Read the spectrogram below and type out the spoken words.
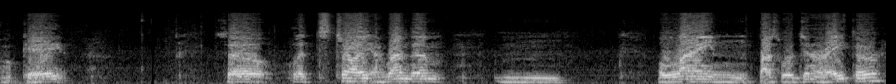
Okay, so let's try a random um, online password generator.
